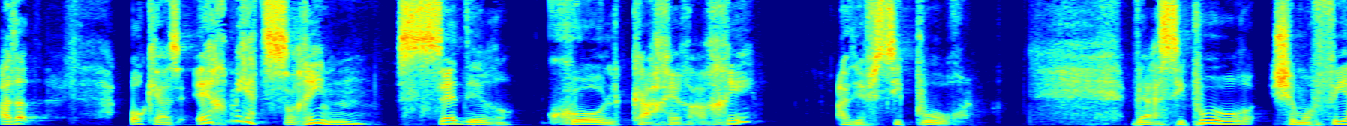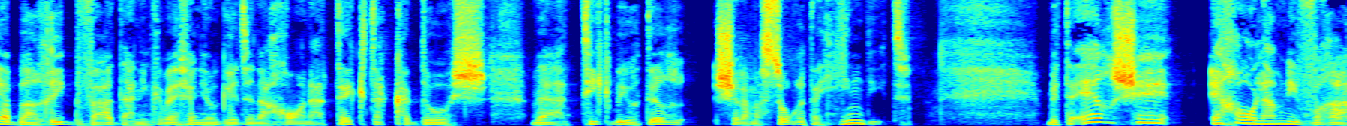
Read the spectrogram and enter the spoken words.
אז את... אוקיי, אז איך מייצרים סדר כל כך היררכי? אז יש סיפור. והסיפור שמופיע בריג ודה, אני מקווה שאני הוגה את זה נכון, הטקסט הקדוש והעתיק ביותר של המסורת ההינדית, מתאר שאיך העולם נברא,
